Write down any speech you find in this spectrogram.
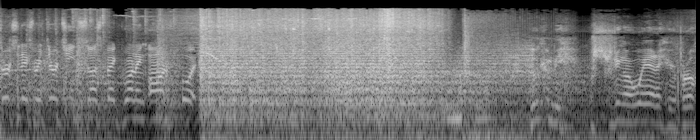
13 X-ray 13, suspect running on foot. Here, bro.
